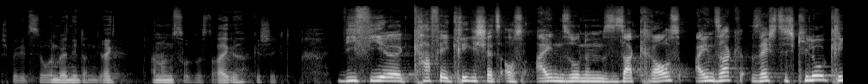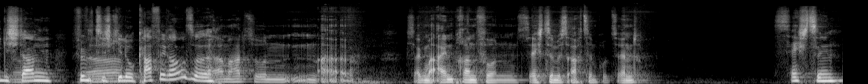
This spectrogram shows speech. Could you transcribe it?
Spedition, werden die dann direkt an unsere Rösterei ge- geschickt. wie viel Kaffee kriege ich jetzt aus einem so einem Sack raus? Ein Sack, 60 Kilo, kriege ich dann 50 Kilo Kaffee raus? Oder? Ja, man hat so einen, äh, sag mal, Einbrand von 16 bis 18 Prozent. 16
